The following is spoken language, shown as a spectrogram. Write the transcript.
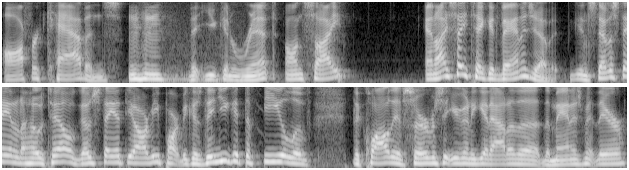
offer cabins that you can rent on site. And I say take advantage of it. Instead of staying at a hotel, go stay at the RV park because then you get the feel of the quality of service that you're going to get out of the, the management there,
